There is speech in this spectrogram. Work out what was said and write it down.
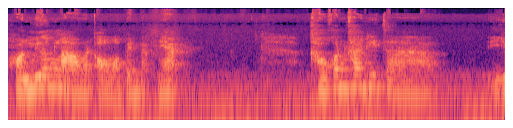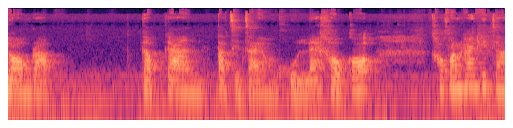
พอเรื่องราวมันออกมาเป็นแบบเนี้ยเขาค่อนข้างที่จะยอมรับกับการตัดสินใจของคุณและเขาก็เขาค่อนข้างที่จะ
